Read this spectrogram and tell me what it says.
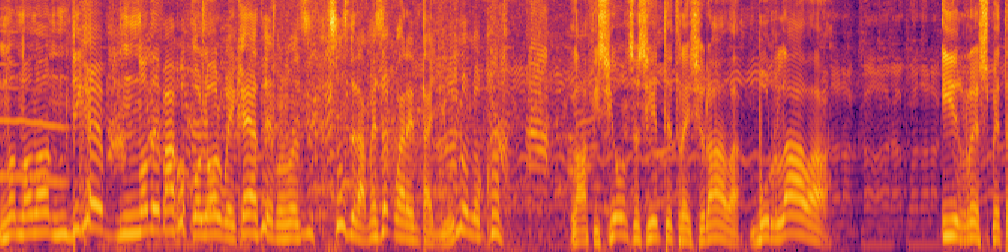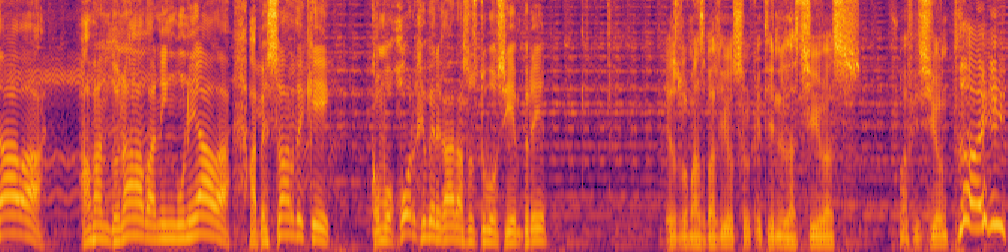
No, no, no, dije no de bajo color, güey, cállate, por favor. Sos de la mesa 41, loco. La afición se siente traicionada, burlada, irrespetada, abandonada, ninguneada, a pesar de que, como Jorge Vergara sostuvo siempre, Es lo más valioso que tienen las chivas, su afición. Ay,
